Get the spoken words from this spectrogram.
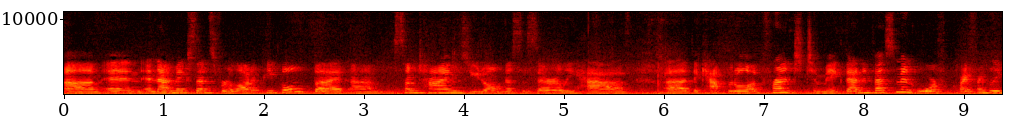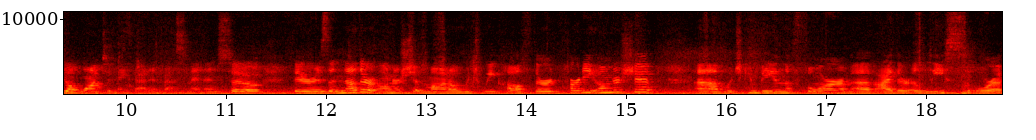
Um, and, and that makes sense for a lot of people, but um, sometimes you don't necessarily have uh, the capital up front to make that investment, or quite frankly, don't want to make that investment. And so there is another ownership model which we call third-party ownership, um, which can be in the form of either a lease or a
